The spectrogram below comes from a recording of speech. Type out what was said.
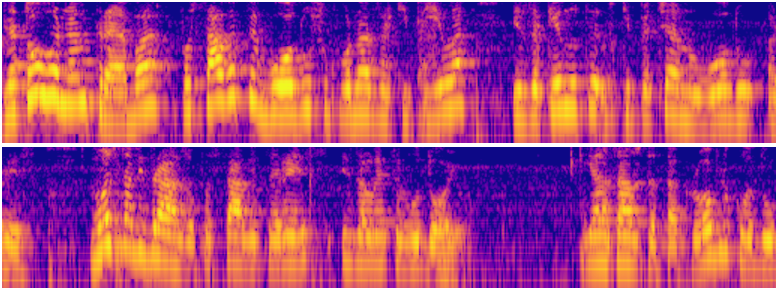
Для того нам треба поставити воду, щоб вона закипіла, і закинути в кипячену воду рис. Можна відразу поставити рис і залити водою. Я завжди так роблю, кладу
